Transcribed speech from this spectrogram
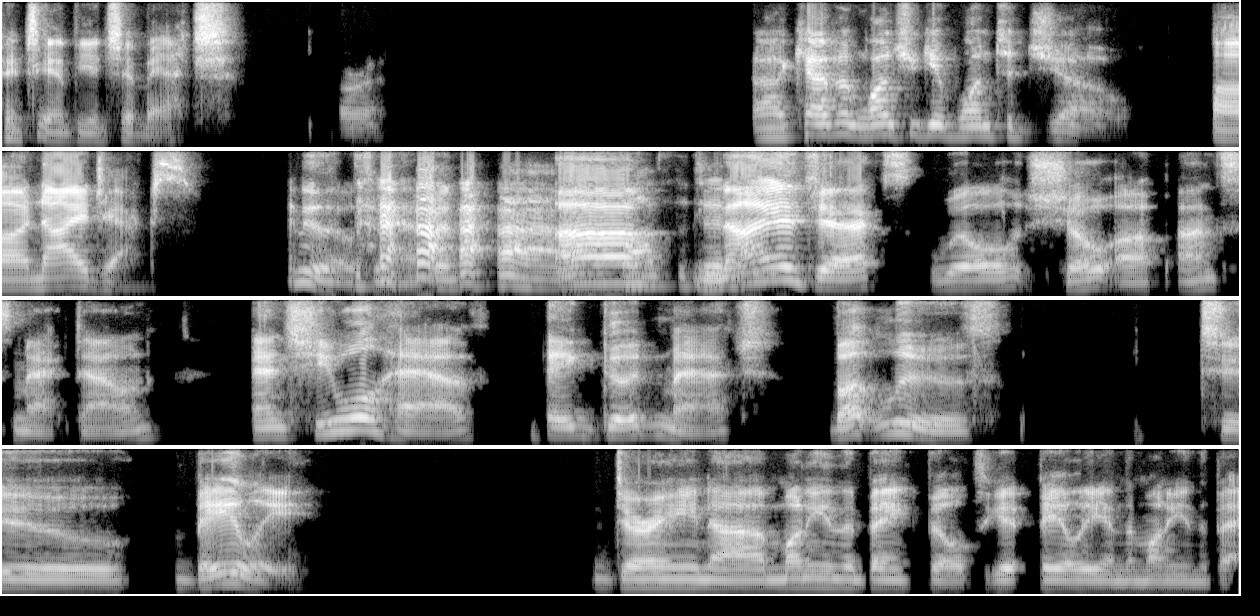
in a championship match. All right. Uh, Kevin, why don't you give one to Joe? Uh, Nia Jax. I knew that was going to happen. Um, Nia Jax will show up on SmackDown and she will have a good match, but lose to Bayley during uh, Money in the Bank bill to get Bayley in the Money in the Bank.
